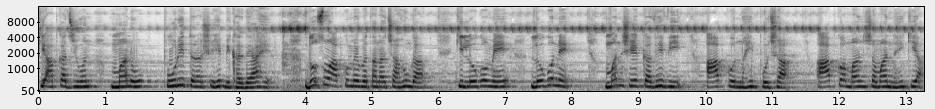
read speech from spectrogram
कि आपका जीवन मानो पूरी तरह से ही बिखर गया है। दोस्तों, आपको मैं बताना चाहूँगा कि लोगों में, लोगों ने मन से कभी भी आपको नहीं पूछा, आपका मान सम्मान नहीं किया।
